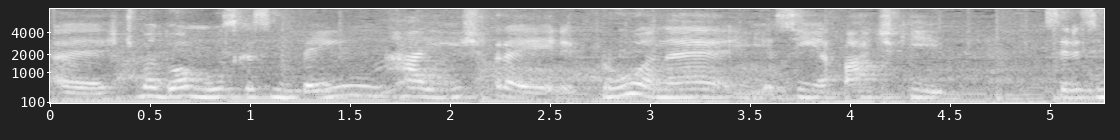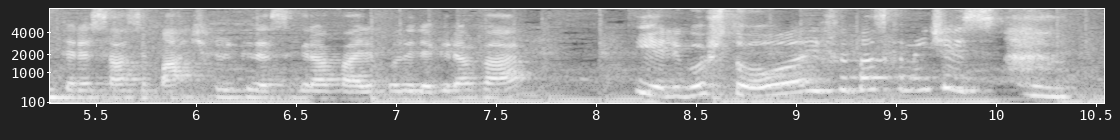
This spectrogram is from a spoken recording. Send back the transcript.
é, a gente mandou a música, assim, bem raiz para ele, crua, né? E, assim, a parte que, se ele se interessasse, a parte que ele quisesse gravar, ele poderia gravar. E ele gostou, e foi basicamente isso.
